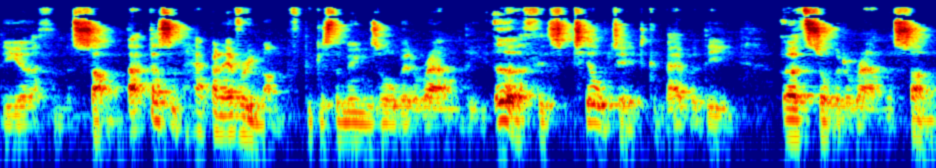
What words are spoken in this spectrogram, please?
the Earth and the Sun. That doesn't happen every month because the moon's orbit around the Earth is tilted compared with the Earth's orbit around the Sun.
